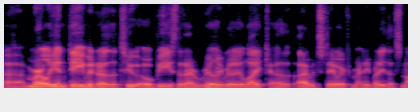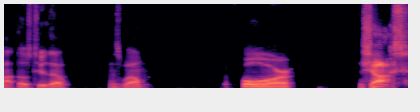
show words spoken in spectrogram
Uh, Murley and David are the two OBs that I really, Mhm. really like. Uh, I would stay away from anybody that's not those two, though, as well. For the Sharks,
